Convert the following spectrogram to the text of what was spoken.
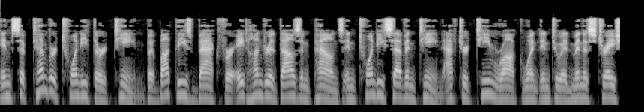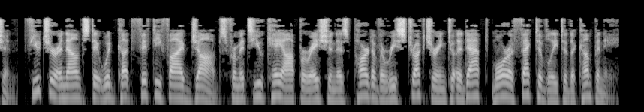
in September 2013 but bought these back for £800,000 in 2017 after Team Rock went into administration. Future announced it would cut 55 jobs from its UK operation as part of a restructuring to adapt more effectively to the company.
